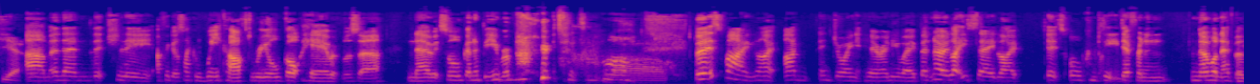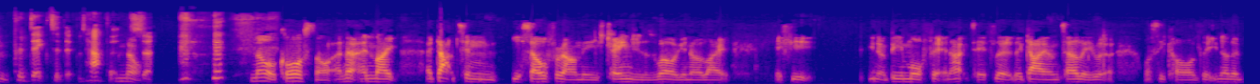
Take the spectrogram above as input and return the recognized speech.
Yeah. Um, and then literally, I think it was like a week after we all got here, it was a, uh, no, it's all going to be remote. oh. wow. But it's fine. Like, I'm enjoying it here anyway. But no, like you say, like, it's all completely different and no one ever mm. predicted it would happen. No. So. no, of course not. And, and like adapting yourself around these changes as well, you know, like if you, you know, being more fit and active. Look, the guy on telly, what's he called? You know, the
